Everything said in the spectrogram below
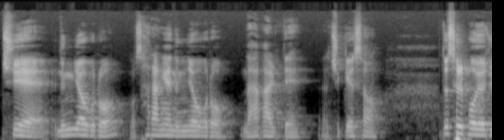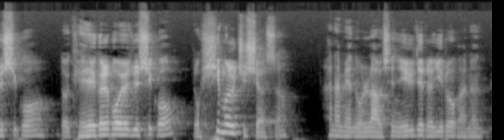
주의 능력으로 또 사랑의 능력으로 나아갈 때 주께서 뜻을 보여주시고 또 계획을 보여주시고 또 힘을 주셔서 하나님의 놀라우신 일들을 이루어가는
